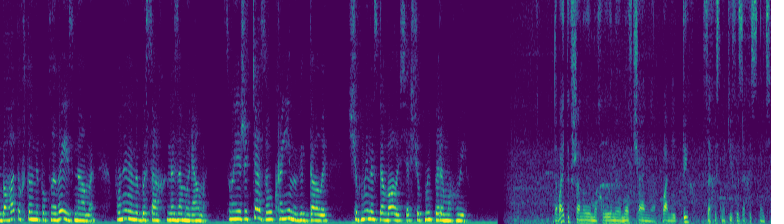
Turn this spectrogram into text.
Багато хто не попливе із нами, вони на небесах, не за морями. Своє життя за Україну віддали, щоб ми не здавалися, щоб ми перемогли. Давайте вшануємо хвилиною мовчання пам'ять тих захисників і захисниць,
